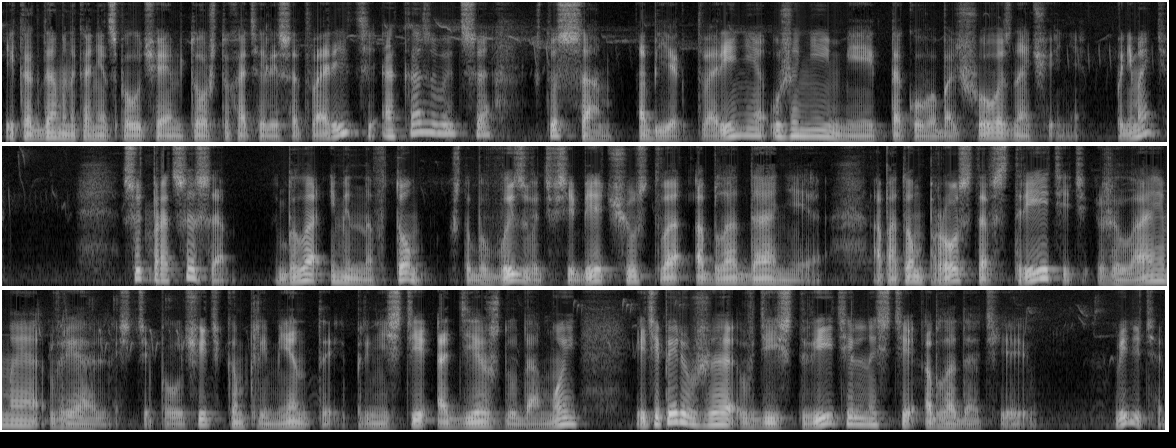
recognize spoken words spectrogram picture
И когда мы, наконец, получаем то, что хотели сотворить, оказывается, что сам объект творения уже не имеет такого большого значения. Понимаете? Суть процесса была именно в том, чтобы вызвать в себе чувство обладания, а потом просто встретить желаемое в реальности, получить комплименты, принести одежду домой и теперь уже в действительности обладать ею. Видите,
